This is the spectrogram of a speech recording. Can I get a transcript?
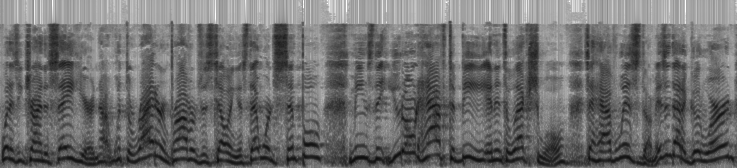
what is he trying to say here? Now, what the writer in Proverbs is telling us, that word simple means that you don't have to be an intellectual to have wisdom. Isn't that a good word?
